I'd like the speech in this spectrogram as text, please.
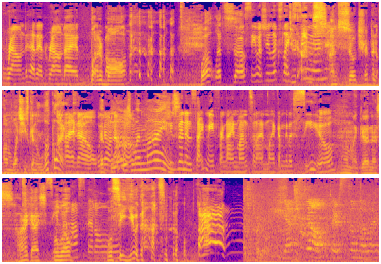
round-headed, round-eyed Butterball. well, let's. Uh, We'll see what she looks like Dude, soon. I'm, s- I'm so tripping on what she's gonna look like. I know. We That don't blows know. my mind. She's been inside me for nine months and I'm like, I'm gonna see you. oh my goodness. All right, guys. See well, you we'll at the hospital. we'll see you at the hospital. Ah! Yeah, still. There's still no way.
